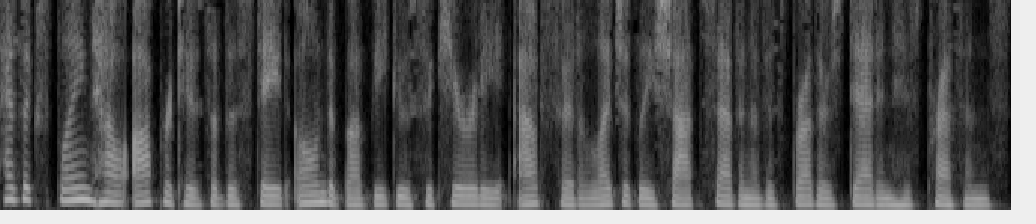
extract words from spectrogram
has explained how operatives of the state owned Ebube Agu security outfit allegedly shot seven of his brothers dead in his presence.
